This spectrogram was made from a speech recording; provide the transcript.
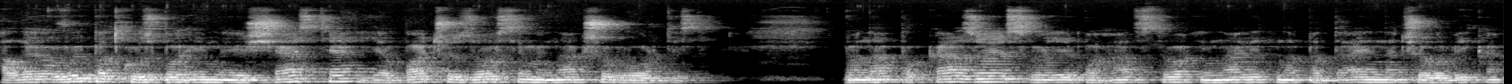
Але у випадку з богинею щастя я бачу зовсім інакшу гордість. Вона показує своє багатство і навіть нападає на чоловіка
